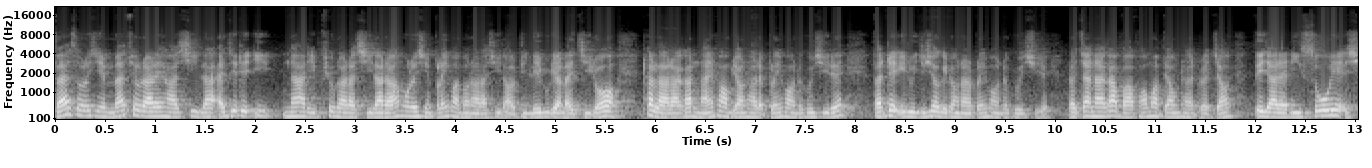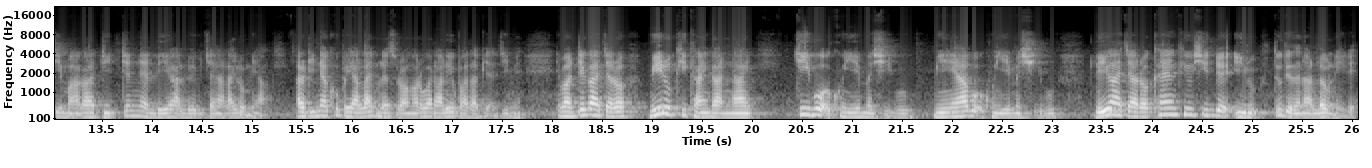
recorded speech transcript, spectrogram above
verb ဆိုလို့ရှိရင် mass ဖြုတ်ထားတဲ့ဟာရှိလား adjective e နာတွေဖြုတ်ထားတာရှိလားဒါမှမဟုတ်လို့ရှိရင် plain form ပြောင်းထားတာရှိလားဒီလေးခုတည်းလိုက်ကြည့်တော့ထွက်လာတာက9 form ပြောင်းထားတဲ့ plain form တစ်ခုရှိတယ် verb တဲ့ e လူကြီးလျှော့ကြီးပြောင်းထားတဲ့ plain form တစ်ခုရှိတယ်အဲ့တော့ကျန်တာကဘာ form မှာပြောင်းထားတဲ့အတွက်ကြောင့်သိကြတယ်ဒီ so ရဲ့အရှိမှာကဒီ1နဲ့4ကလွယ်ပြီးကျန်တာလိုက်လို့မရဘူးအဲ့တော့ဒီနှစ်ခုဘယ်ဟာလိုက်မလဲဆိုတော့ငါတို့ကဒါလေးကိုဘာသာပြန်ကြည့်မယ်ဒီမှာတစ်ကကြတော့မိရုခိခိုင်က9ကြည့်ဖို့အခွင့်အရေးမရှိဘူးမြင်ရဖို့အခွင့်အရေးမရှိဘူး လေးကကြတော့ခန်းကျူရှိတဲ့ဤရုသူတေသနာလုံနေတယ်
